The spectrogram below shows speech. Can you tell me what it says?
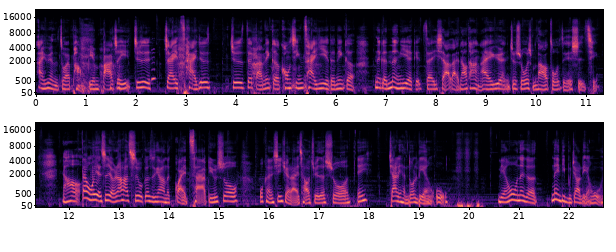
哀怨的坐在旁边，拔着一就是摘菜，就是。就是在把那个空心菜叶的那个那个嫩叶给摘下来，然后他很哀怨，就说为什么他要做这些事情。然后，但我也是有让他吃过各式各样的怪菜啊，比如说我可能心血来潮觉得说，哎，家里很多莲雾，莲雾那个内地不叫莲雾，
